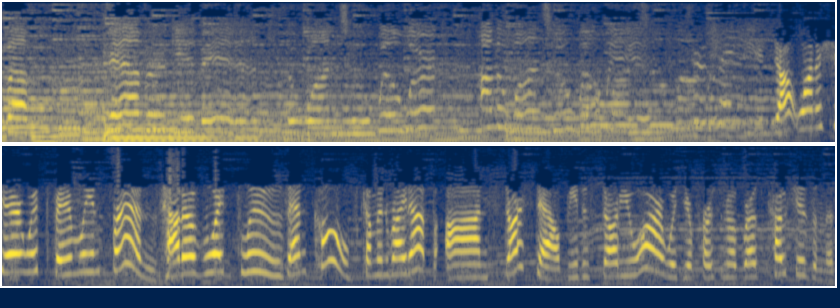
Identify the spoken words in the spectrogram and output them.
give up, never give in. The ones who will work are the ones who will win. You don't want to share with family and friends. How to avoid flus and colds coming right up on Star Style. Be the star you are with your personal growth coaches and the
